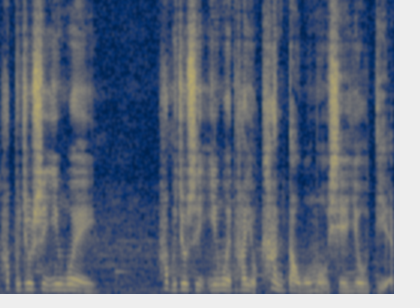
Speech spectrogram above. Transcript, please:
他不就是因为，他不就是因为他有看到我某些优点？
